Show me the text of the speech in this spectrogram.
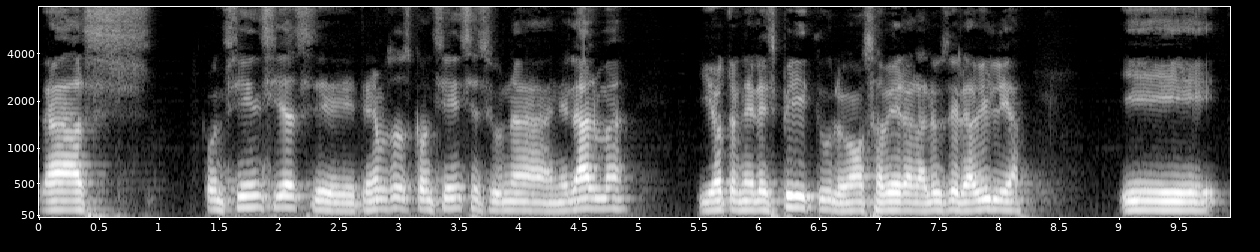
Las conciencias, eh, tenemos dos conciencias, una en el alma y otra en el espíritu, lo vamos a ver a la luz de la Biblia. Y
